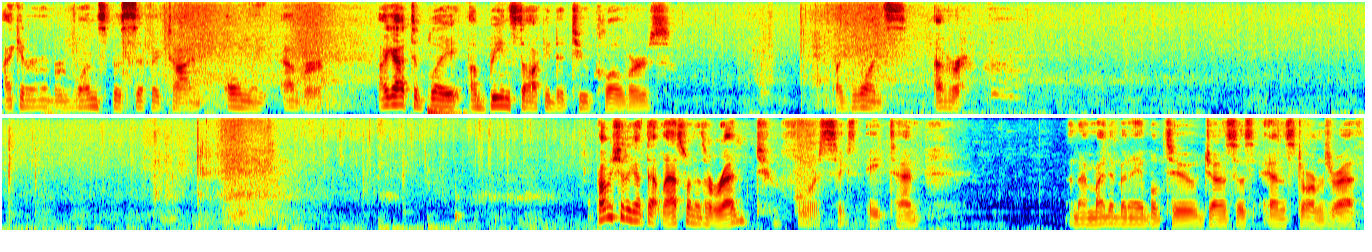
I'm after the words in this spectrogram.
I can remember one specific time only ever. I got to play a beanstalk into two clovers. Like once ever. Probably should have got that last one as a red. Two, four, six, eight, ten. And I might have been able to Genesis and Storm's Wrath.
